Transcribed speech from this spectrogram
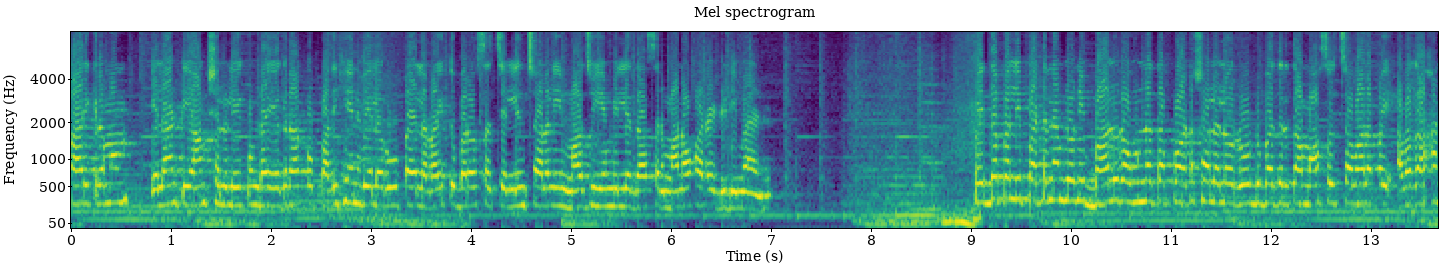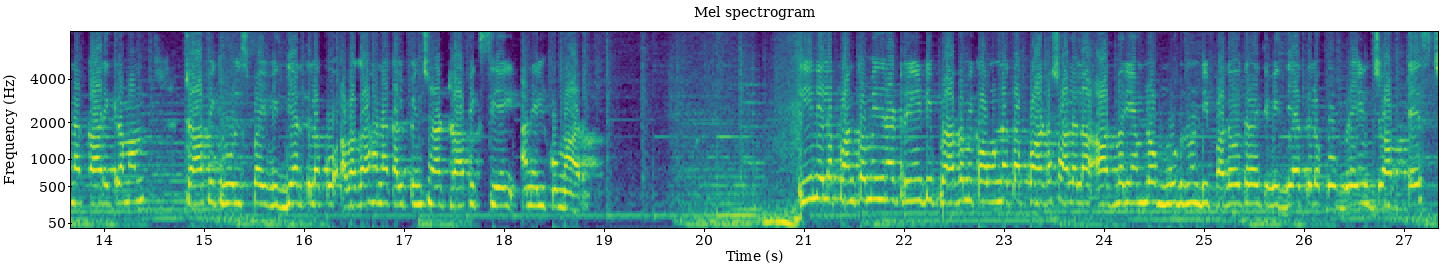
కార్యక్రమం. ఎలాంటి ఆంక్షలు లేకుండా ఎగరాకు పదిహేను వేల రూపాయల రైతు భరోసా చెల్లించాలని మాజీ ఎమ్మెల్యే దాసరి మనోహర్ రెడ్డి డిమాండ్. పెద్దపల్లి పట్టణంలోని బాలుర ఉన్నత పాఠశాలలో రోడ్డు భద్రతా మాసోత్సవాలపై అవగాహన కార్యక్రమం. ట్రాఫిక్ రూల్స్ పై విద్యార్థులకు అవగాహన కల్పించిన ట్రాఫిక్ సిఐ అనిల్ కుమార్. ఈ నెల పంతొమ్మిదిన ట్రినిటీ ప్రాథమిక ఉన్నత పాఠశాలల ఆధ్వర్యంలో మూడు నుండి పదవ తరగతి విద్యార్థులకు బ్రెయిన్ జాబ్ టెస్ట్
